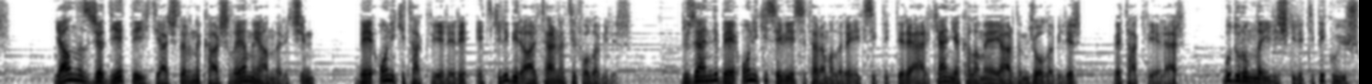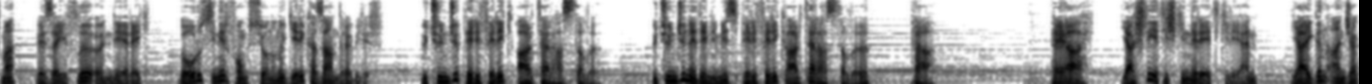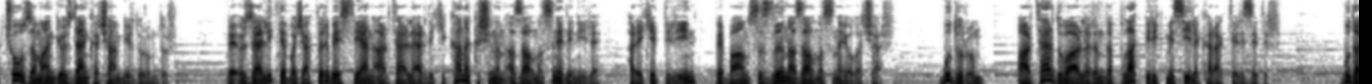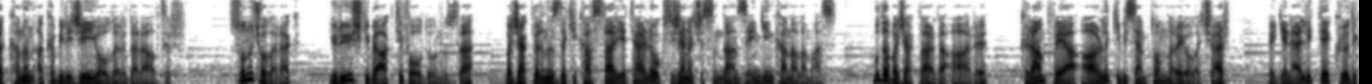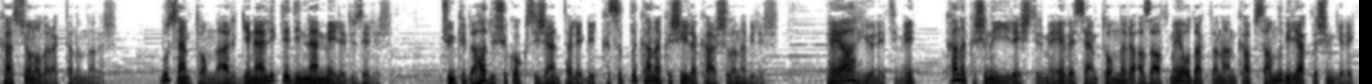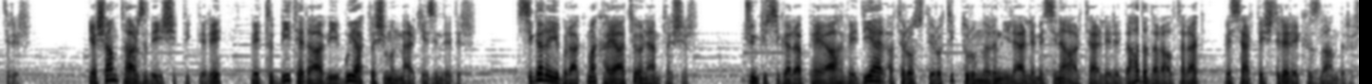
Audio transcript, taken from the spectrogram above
Yalnızca diyetle ihtiyaçlarını karşılayamayanlar için B12 takviyeleri etkili bir alternatif olabilir. Düzenli B12 seviyesi taramaları eksiklikleri erken yakalamaya yardımcı olabilir ve takviyeler, bu durumla ilişkili tipik uyuşma ve zayıflığı önleyerek doğru sinir fonksiyonunu geri kazandırabilir. Üçüncü periferik arter hastalığı. Üçüncü nedenimiz periferik arter hastalığı, PA. PA, yaşlı yetişkinleri etkileyen, yaygın ancak çoğu zaman gözden kaçan bir durumdur. Ve özellikle bacakları besleyen arterlerdeki kan akışının azalması nedeniyle hareketliliğin ve bağımsızlığın azalmasına yol açar. Bu durum, arter duvarlarında plak birikmesiyle karakterizedir. Bu da kanın akabileceği yolları daraltır. Sonuç olarak, yürüyüş gibi aktif olduğunuzda, bacaklarınızdaki kaslar yeterli oksijen açısından zengin kan alamaz. Bu da bacaklarda ağrı, kramp veya ağırlık gibi semptomlara yol açar ve genellikle klodikasyon olarak tanımlanır. Bu semptomlar genellikle dinlenmeyle düzelir. Çünkü daha düşük oksijen talebi kısıtlı kan akışıyla karşılanabilir. PAH yönetimi, kan akışını iyileştirmeye ve semptomları azaltmaya odaklanan kapsamlı bir yaklaşım gerektirir. Yaşam tarzı değişiklikleri ve tıbbi tedavi bu yaklaşımın merkezindedir. Sigarayı bırakmak hayati önem taşır. Çünkü sigara PAH ve diğer aterosklerotik durumların ilerlemesini arterleri daha da daraltarak ve sertleştirerek hızlandırır.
